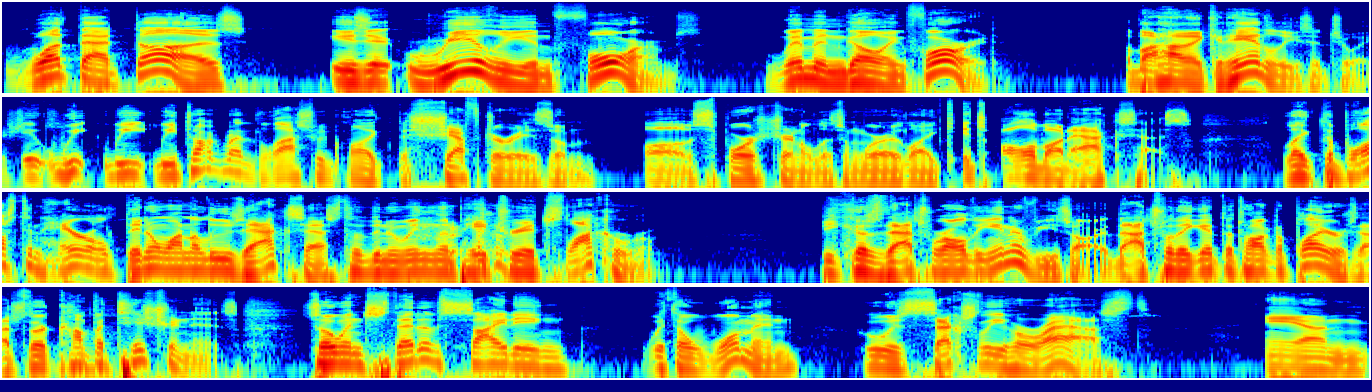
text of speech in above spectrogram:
what that does is it really informs women going forward about how they can handle these situations. It- we, we we talked about the last week, like the Schefterism of sports journalism, where like it's all about access. Like the Boston Herald, they don't want to lose access to the New England Patriots locker room because that's where all the interviews are. That's where they get to talk to players. That's where their competition is. So instead of siding with a woman who is sexually harassed and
